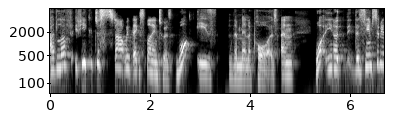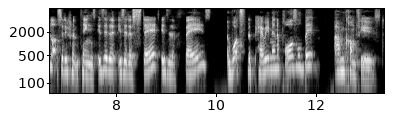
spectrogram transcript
i'd love if you could just start with explaining to us what is the menopause? And what you know there seems to be lots of different things. Is it a is it a state? Is it a phase? What's the perimenopausal bit? I'm confused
